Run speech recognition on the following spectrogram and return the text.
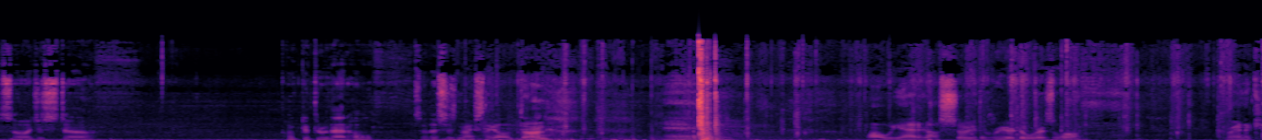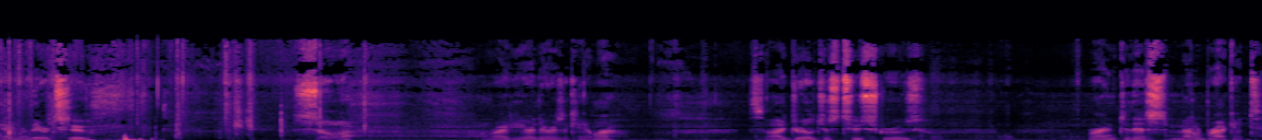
So I just uh, poked it through that hole. So this is nicely all done. And while we at it, I'll show you the rear door as well. Ran a camera there too. So right here, there is a camera. So I drilled just two screws right into this metal bracket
